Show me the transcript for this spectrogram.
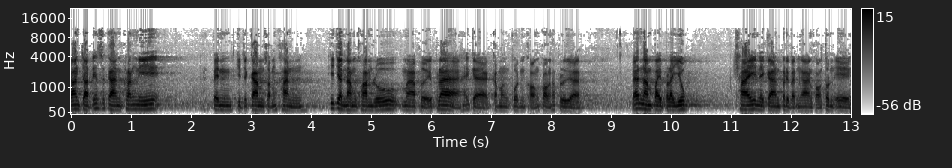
การจัดเทศกาลครั้งนี้เป็นกิจกรรมสำคัญที่จะนำความรู้มาเผยแพร่ให้แก่กำลังพลของกองทัพเรือ และนำไปประยุกต์ใช้ในการปฏิบัติงานของตนเอง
